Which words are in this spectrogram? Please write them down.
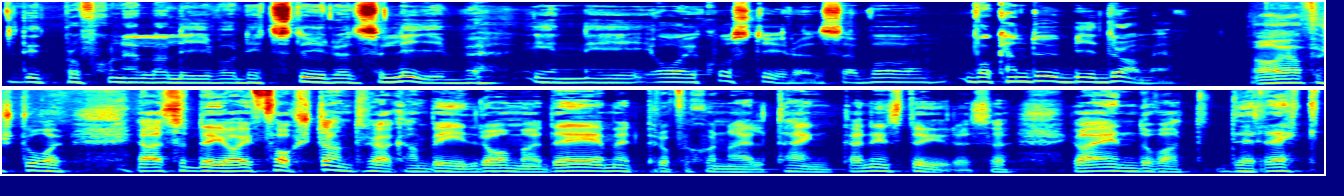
ditt professionella liv och ditt styrelseliv in i AIKs styrelse? Vad, vad kan du bidra med? Ja, jag förstår. Alltså det jag i första hand tror jag kan bidra med det är med ett professionellt tänkande i en styrelse. Jag har ändå varit direkt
